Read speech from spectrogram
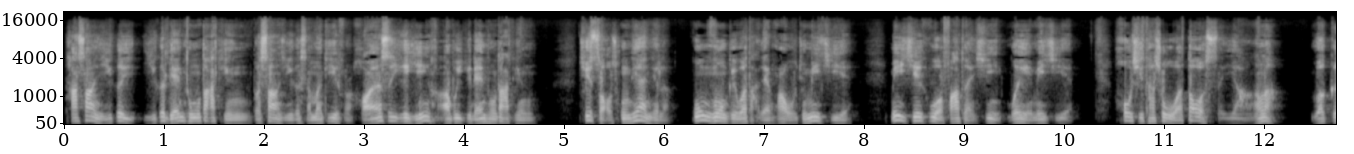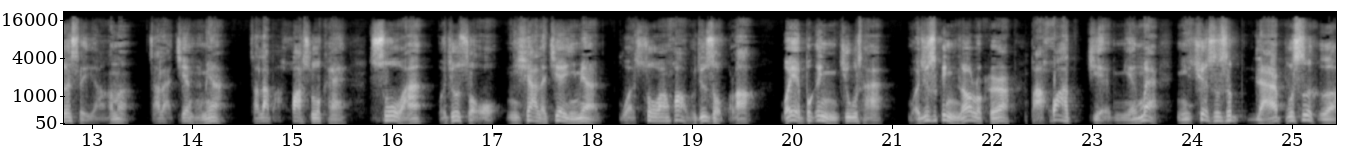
他上一个一个联通大厅，不上一个什么地方？好像是一个银行，不一个联通大厅去找充电去了。咣咣给我打电话，我就没接，没接给我发短信，我也没接。后期他说我到沈阳了，我搁沈阳呢，咱俩见个面。咱俩把话说开，说完我就走。你下来见一面，我说完话我就走了，我也不跟你纠缠，我就是跟你唠唠嗑，把话解明白。你确实是俩人不适合，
